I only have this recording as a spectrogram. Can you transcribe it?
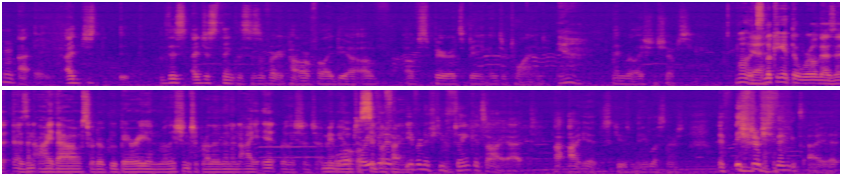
Hmm. I, I just this I just think this is a very powerful idea of of spirits being intertwined yeah. in relationships. Well, it's Yeah. looking at the world as a, as an I thou sort of Buberian relationship rather than an I it relationship. Maybe Well, I'm just or even simplifying. if, even if you think it's I at I, I it, excuse me, listeners. If even if you think it's I it,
